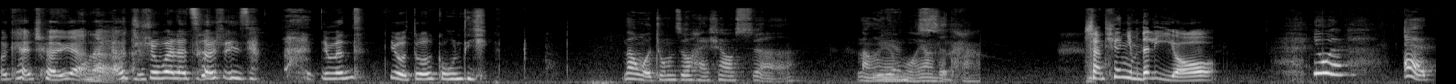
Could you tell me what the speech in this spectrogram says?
！OK，扯远了，我只是为了测试一下 你们有多功利。那我终究还是要选狼人模样的他，想听你们的理由。哎，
